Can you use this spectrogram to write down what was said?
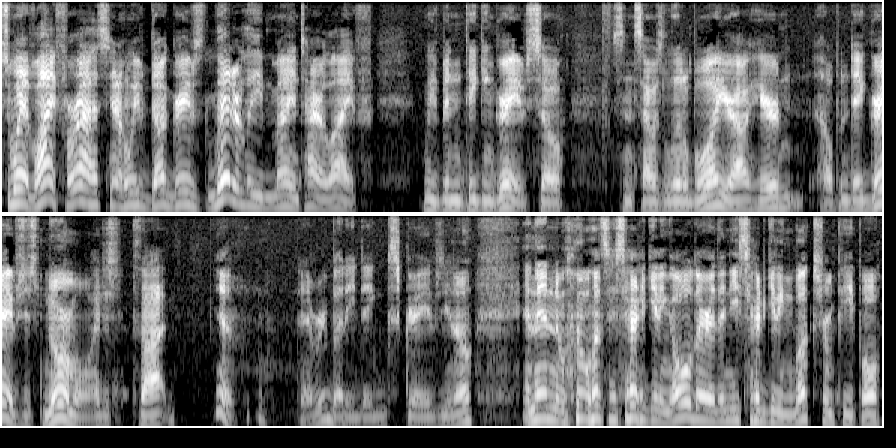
it's a way of life for us. You know, we've dug graves literally my entire life. We've been digging graves, so since I was a little boy, you're out here helping dig graves, just normal. I just thought, yeah, everybody digs graves, you know? And then once I started getting older, then you started getting looks from people,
